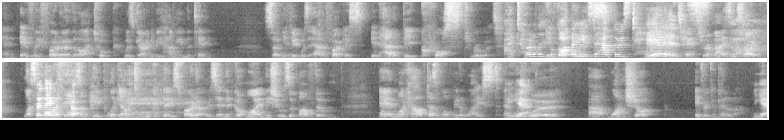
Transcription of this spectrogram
and every photo that I took was going to be hung in the tent. So if it was out of focus, it had a big cross through it. I totally If forgot they used to have those tents. Yeah, tents are amazing. So like So they would fo- thousand people are going to look at these photos, and they've got my initials above them. And like half doesn't want me to waste, and Yeah. we were uh, one shot every competitor. Yeah,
